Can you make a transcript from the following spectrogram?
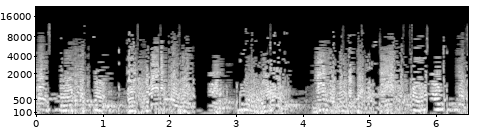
proses bahwa bahwa bahwa bahwa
